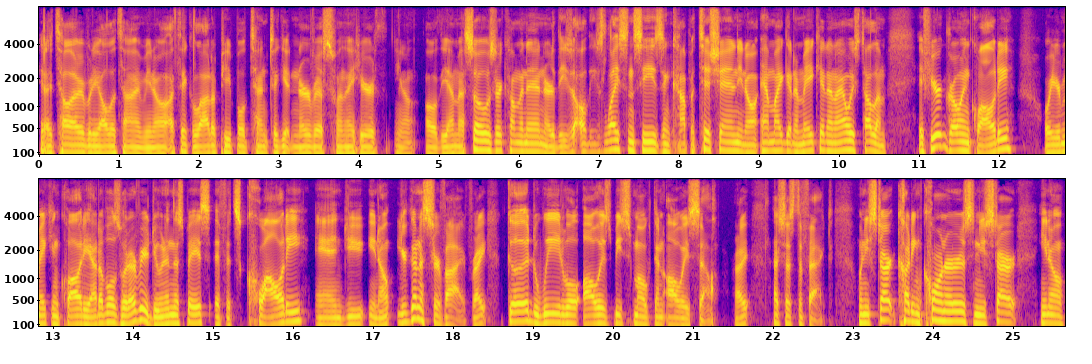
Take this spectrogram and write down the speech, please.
Yeah, I tell everybody all the time, you know, I think a lot of people tend to get nervous when they hear, you know, oh, the MSOs are coming in or these all these licensees and competition, you know, am I going to make it? And I always tell them, if you're growing quality or you're making quality edibles, whatever you're doing in the space, if it's quality and you, you know, you're going to survive, right? Good weed will always be smoked and always sell right? That's just a fact. When you start cutting corners and you start, you know,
